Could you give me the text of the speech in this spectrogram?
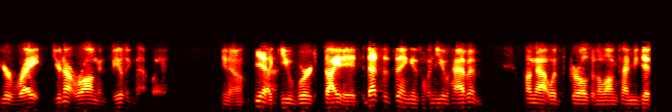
you're right. You're not wrong in feeling that way. You know, Yeah. like you were excited. That's the thing is when you haven't hung out with girls in a long time, you get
